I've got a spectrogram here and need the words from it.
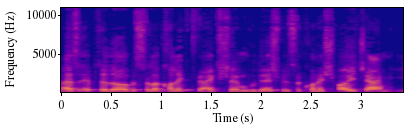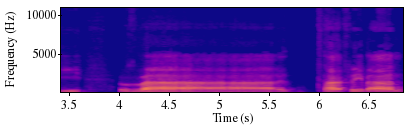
از ابتدا به اصطلاح collective action بودش به کنش های جمعی و تقریبا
